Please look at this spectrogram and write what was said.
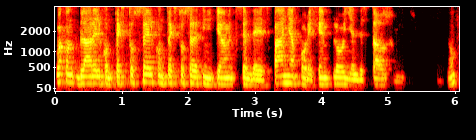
Voy a hablar el contexto C. El contexto C definitivamente es el de España, por ejemplo, y el de Estados Unidos. ¿no?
